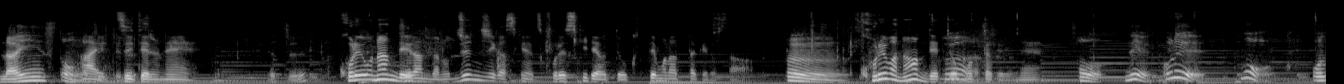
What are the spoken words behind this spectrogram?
ラインストーンがはい、ついてるついてるね。やつ、これをなんで選んだの？順次が好きなやつこれ好きだよって送ってもらったけどさ、うん、これはなんでって思ったけどね。そう。で、これ、もう、お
